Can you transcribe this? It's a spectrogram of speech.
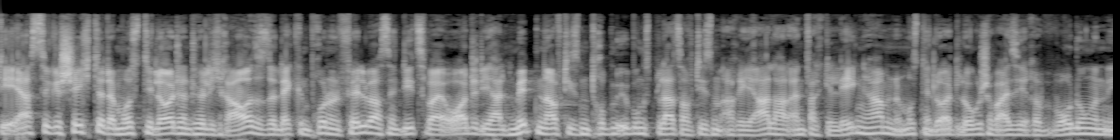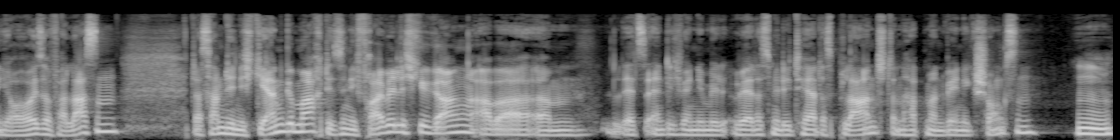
die erste Geschichte. Da mussten die Leute natürlich raus. Also Leckenbrunn und Vilbach sind die zwei Orte, die halt mitten auf diesem Truppenübungsplatz, auf diesem Areal halt einfach gelegen haben. Da mussten die Leute logischerweise ihre Wohnungen, ihre Häuser verlassen. Das haben die nicht gern gemacht. Die sind nicht freiwillig gegangen. Aber ähm, letztendlich, wenn, die, wenn das Militär das plant, dann hat man wenig Chancen. Mhm.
